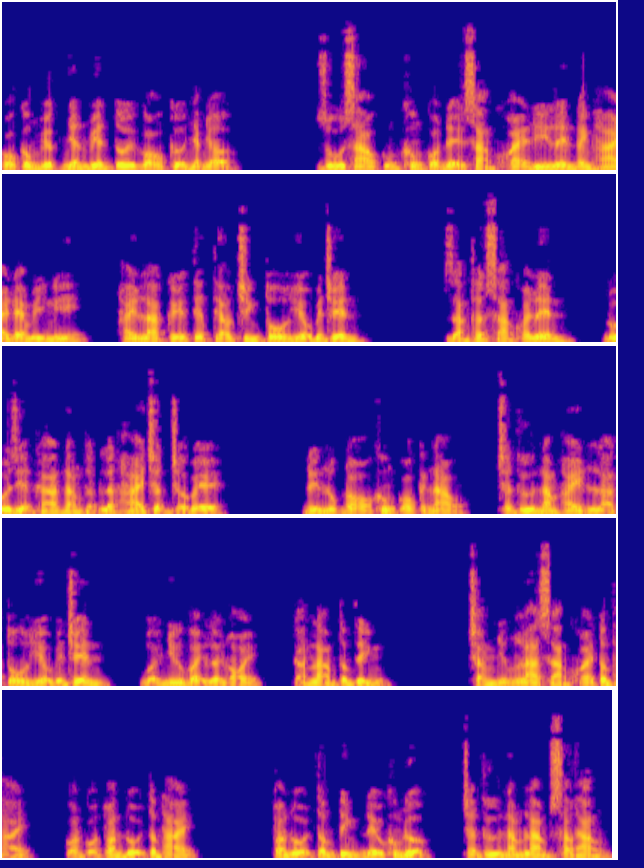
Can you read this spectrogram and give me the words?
có công việc nhân viên tới gõ cửa nhắc nhở. Dù sao cũng không có để sảng khoái đi lên đánh hai đem ý nghĩ, hay là kế tiếp theo chính tô hiểu bên trên. Giảng thật sảng khoái lên, đối diện khả năng thật lật hai trận trở về. Đến lúc đó không có cách nào, trận thứ năm hay là tô hiểu bên trên, bởi như vậy lời nói, càng làm tâm tính. Chẳng những là sảng khoái tâm thái, còn có toàn đội tâm thái. Toàn đội tâm tính đều không được, trận thứ năm làm sao thắng?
